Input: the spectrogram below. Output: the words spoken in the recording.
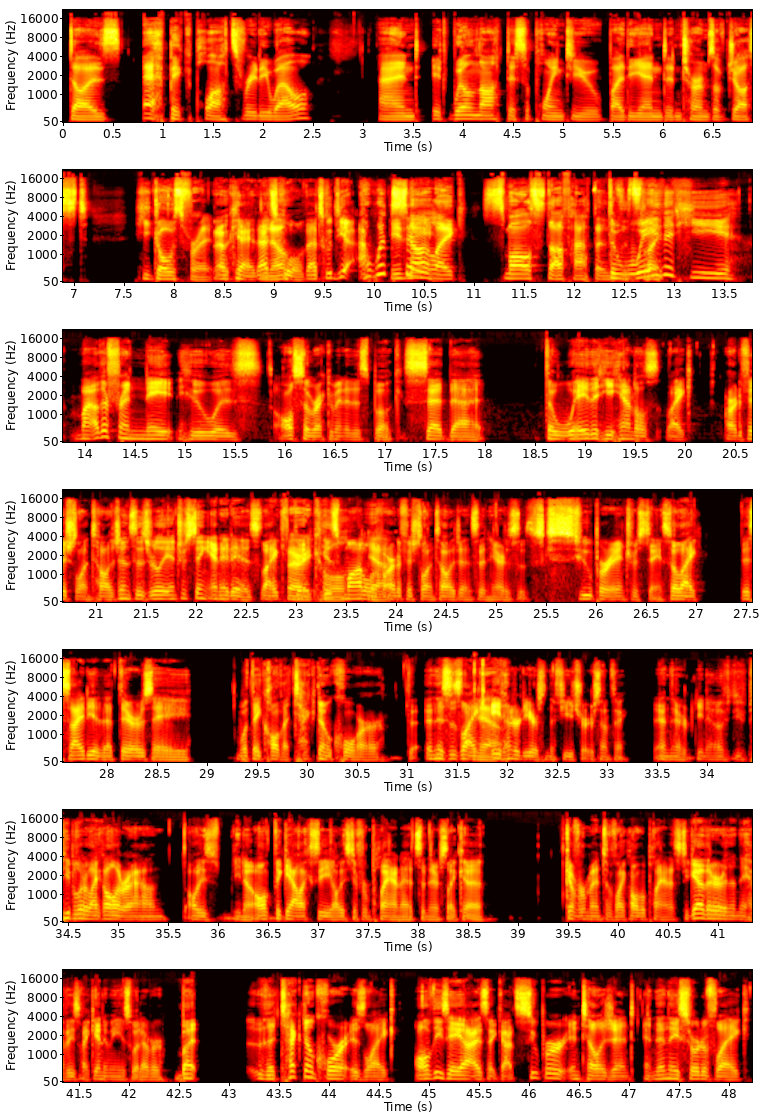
does epic plots really well and it will not disappoint you by the end in terms of just he goes for it. okay, that's know? cool. That's good. Yeah, I would He's say not like small stuff happens. the It's way like- that he my other friend Nate who was also recommended this book said that the way that he handles like artificial intelligence is really interesting and it is like Very the- his cool, model of artificial intelligence in here is, is super interesting so like this idea that there's a what they call the techno core and this is like Yeah. 800 years in the future or something and they're you know people are like all around all these you know all the galaxy all these different planets and there's like a government of like all the planets together and then they have these like enemies whatever but the techno core is like all these ais that got super intelligent and then they sort of like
